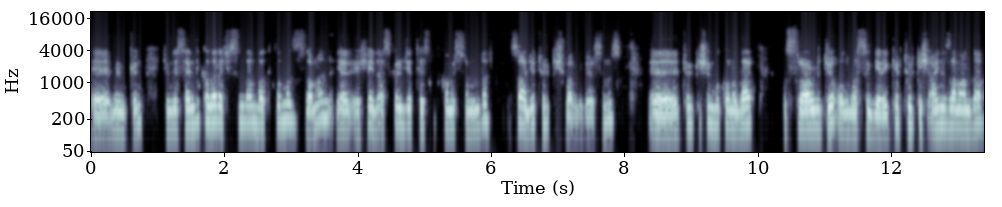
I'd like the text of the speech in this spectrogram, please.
e, mümkün. Şimdi sendikalar açısından baktığımız zaman yani şeyde asgari ücret tespit komisyonunda sadece Türk İş var biliyorsunuz. E, Türk İş'in bu konuda ısrarcı olması gerekir. Türk İş aynı zamanda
